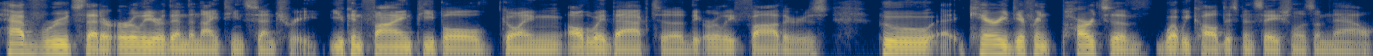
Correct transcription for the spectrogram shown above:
have roots that are earlier than the 19th century. You can find people going all the way back to the early fathers who uh, carry different parts of what we call dispensationalism now.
